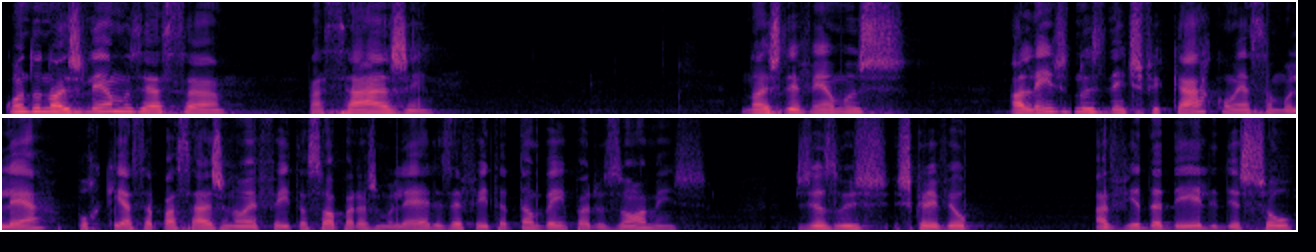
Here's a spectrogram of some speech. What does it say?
Quando nós lemos essa passagem, nós devemos, além de nos identificar com essa mulher, porque essa passagem não é feita só para as mulheres, é feita também para os homens. Jesus escreveu a vida dele, deixou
